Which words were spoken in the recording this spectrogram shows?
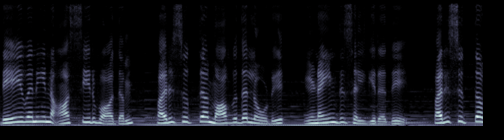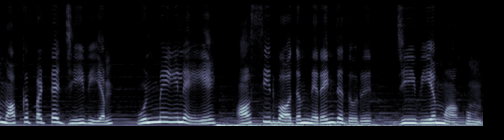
தேவனின் ஆசீர்வாதம் பரிசுத்தமாகுதலோடு இணைந்து செல்கிறது. பரிசுத்தமாக்கப்பட்ட ஜீவியம் உண்மையிலேயே ஆசீர்வாதம் நிறைந்ததொரு ஜீவியம் ஆகும்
